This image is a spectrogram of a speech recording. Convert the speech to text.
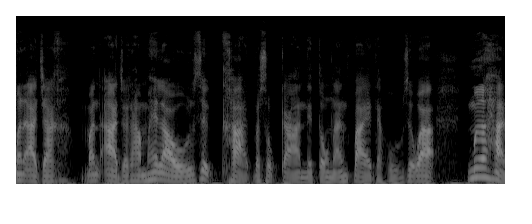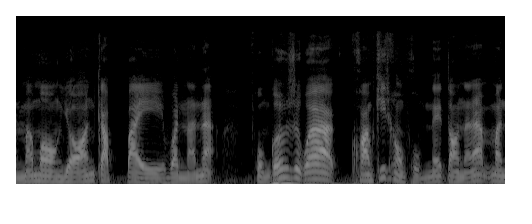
มันอาจจะมันอาจจะทำให้เรารู้สึกขาดประสบการณ์ในตรงนั้นไป แต่ผมรู้สึกว่าเมื่อหันมามองย้อนกลับไปวันนั้นอะผมก็รู้สึกว่าความคิดของผมในตอนนั้นอะมัน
